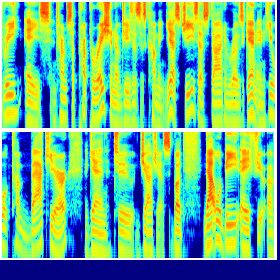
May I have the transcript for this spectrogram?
three A's in terms of preparation of Jesus' coming. Yes, Jesus died and rose again, and he will come back here again to judge us. But that will be a few a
